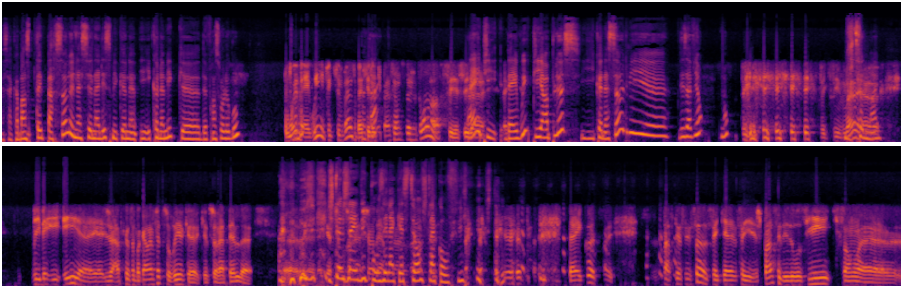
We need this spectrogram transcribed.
Ça commence peut-être par ça, le nationalisme économique euh, de François Legault? Oui, ben oui, effectivement. Ben, c'est l'occupation du territoire. C'est, puis, ben oui, puis en plus, il connaît ça, lui, euh, des avions, non? effectivement. Euh, et, ben, et, en tout cas, ça m'a quand même fait sourire que, que tu rappelles euh, je te gêné de poser la question, je te la confie. ben écoute, parce que c'est ça, c'est que je pense que c'est des dossiers qui sont euh, euh,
